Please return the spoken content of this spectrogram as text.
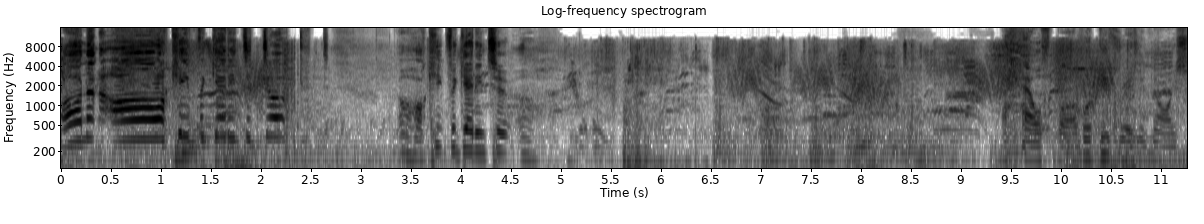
Oh no, no! Oh, I keep forgetting to duck. Oh, I keep forgetting to. Oh. A health bar would be really nice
